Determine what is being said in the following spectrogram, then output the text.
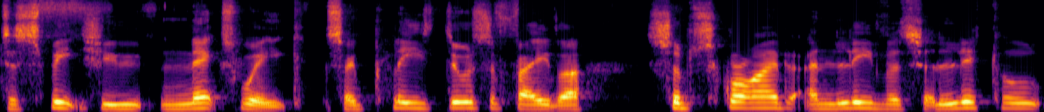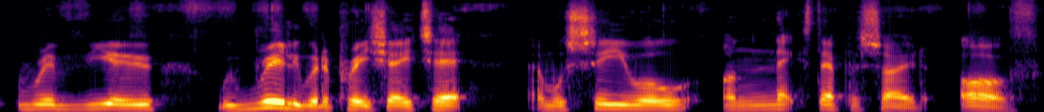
to speak to you next week. So please do us a favour, subscribe and leave us a little review. We really would appreciate it. And we'll see you all on the next episode of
